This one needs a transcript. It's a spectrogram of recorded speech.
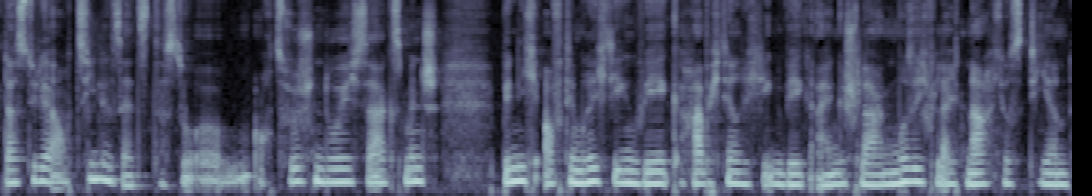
dass du dir auch Ziele setzt, dass du ähm, auch zwischendurch sagst, Mensch, bin ich auf dem richtigen Weg, habe ich den richtigen Weg eingeschlagen, muss ich vielleicht nachjustieren.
